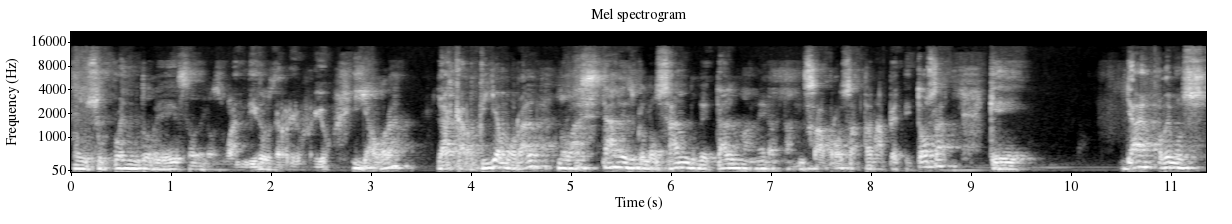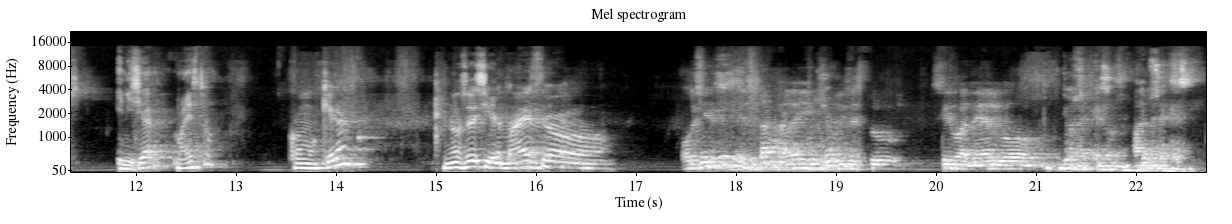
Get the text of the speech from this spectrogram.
con su cuento de eso, de los bandidos de Río Frío. Y ahora, la cartilla moral nos la está desglosando de tal manera tan sabrosa, tan apetitosa, que ya podemos iniciar, maestro. Como quiera. No sé si el maestro pues sí, está ahí, como dices tú, sirva de algo yo sé que los padres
